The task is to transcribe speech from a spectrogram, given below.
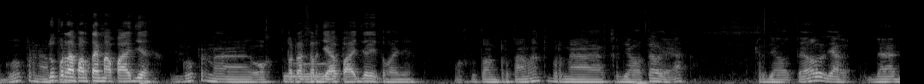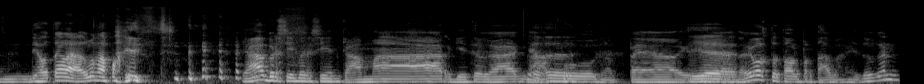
gue pernah. Lu pernah part time apa aja? Gue pernah waktu. Pernah kerja apa aja hitungannya? Waktu tahun pertama tuh pernah kerja hotel ya. Kerja hotel ya dan Di hotel lah, lu ngapain? ya bersih bersihin kamar gitu kan nyapu ngepel gitu Iya. kan. tapi waktu tahun pertama itu kan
